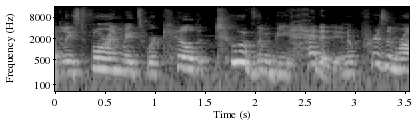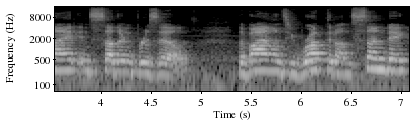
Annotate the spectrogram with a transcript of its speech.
At least four inmates were killed, two of them beheaded in a prison riot in southern Brazil. The violence erupted on Sunday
